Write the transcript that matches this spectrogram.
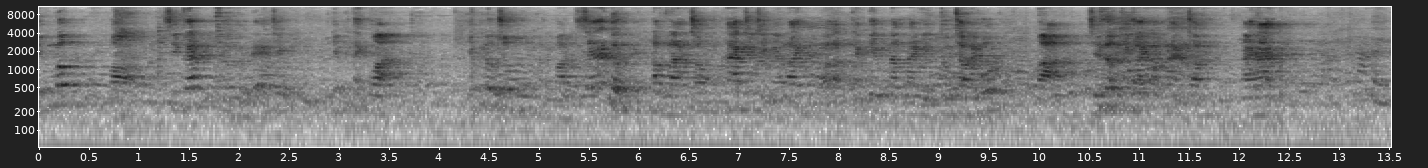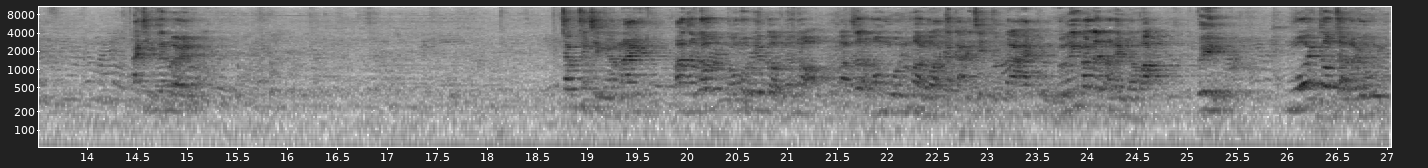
những mốc mà xin phép được gửi đến anh chị những cái thành quả những cái nội dung mà sẽ được đọc lại trong hai chương trình ngày hôm nay. Đó là thành tiệu năm 2021 và chiến lược kinh doanh năm 2022 anh chị thân mến trong chương trình ngày hôm nay ban giám đốc có một yêu cầu nhỏ nhỏ và rất là mong muốn mời gọi tất cả anh chị chúng ta hãy cùng hướng ánh mắt lên màn hình đúng không ạ vì mỗi câu trả lời đúng,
